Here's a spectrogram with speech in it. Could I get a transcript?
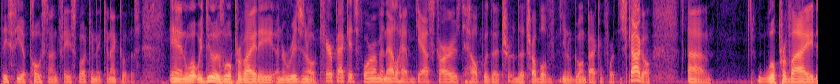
they see a post on Facebook and they connect with us. And what we do is we'll provide a an original care package for them, and that'll have gas cards to help with the tr- the trouble of you know going back and forth to Chicago. Um, We'll provide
